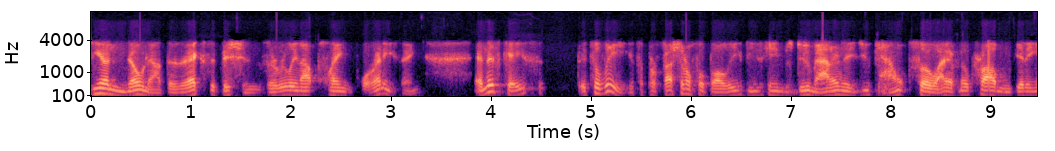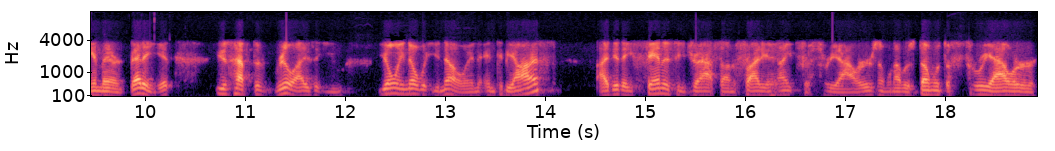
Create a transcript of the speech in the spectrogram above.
the unknown out there. The exhibitions, they're really not playing for anything. In this case, it's a league. It's a professional football league. These games do matter. They do count. So I have no problem getting in there and betting it. You just have to realize that you you only know what you know. And and to be honest, I did a fantasy draft on Friday night for three hours, and when I was done with the three hour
